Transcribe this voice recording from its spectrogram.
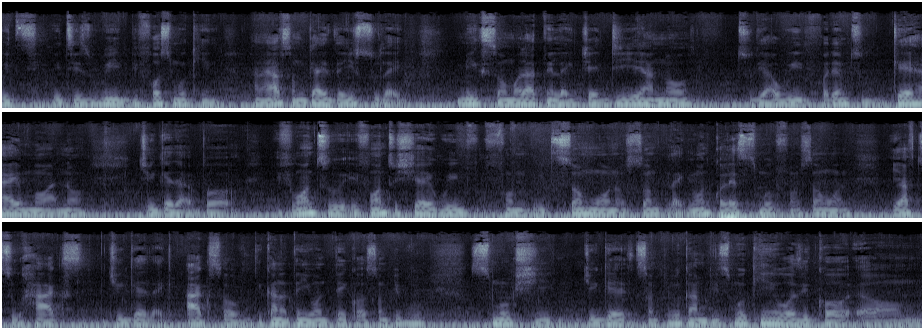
with with his weed before smoking, and I have some guys that used to like mix some other thing like jedi and all to their weed for them to get high more and all. That? But if you want to if you want to share a weed from with someone or some like you want to collect smoke from someone, you have to ask do you get like acts of the kind of thing you want to take or some people smoke shit. Do you get some people can be smoking what's it called um,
